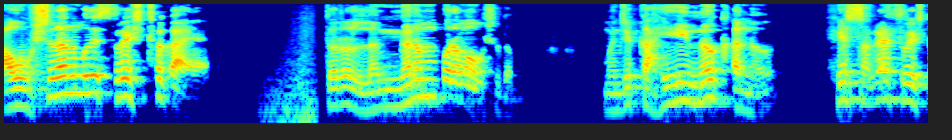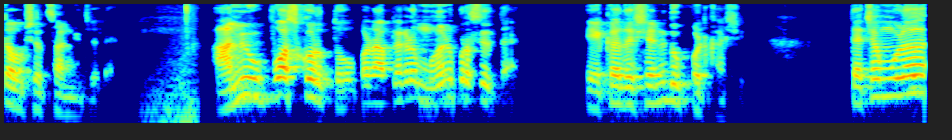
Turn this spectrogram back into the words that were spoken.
औषधांमध्ये श्रेष्ठ काय आहे? तर लंघनम परम औषधम. म्हणजे काहीही न खाणं हे सगळ्यात श्रेष्ठ औषध सांगितलेलं आहे. आम्ही उपवास करतो पण आपल्याकडे म्हण प्रसिद्ध आहे. एकादशी आणि दुप्पट खाशी. त्याच्यामुळं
